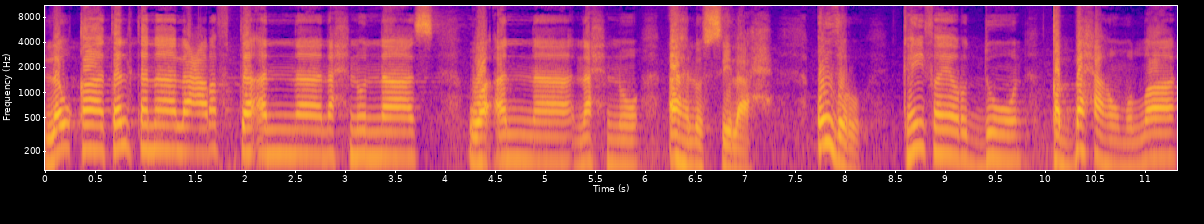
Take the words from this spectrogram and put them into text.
لو قاتلتنا لعرفت انا نحن الناس وانا نحن أهل السلاح. انظروا كيف يردون قبحهم الله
